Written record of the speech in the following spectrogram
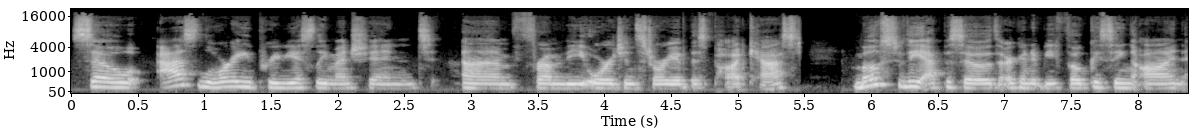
So, as Lori previously mentioned um, from the origin story of this podcast, most of the episodes are going to be focusing on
